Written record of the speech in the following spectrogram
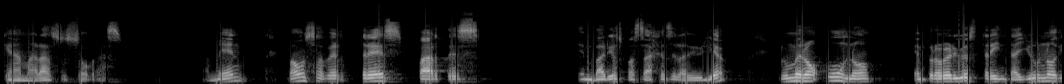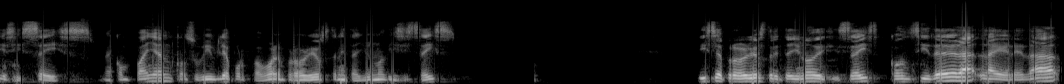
que amará sus obras. Amén. Vamos a ver tres partes en varios pasajes de la Biblia. Número uno, en Proverbios 31, 16. ¿Me acompañan con su Biblia, por favor, en Proverbios 31, 16? Dice Proverbios 31, 16, considera la heredad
